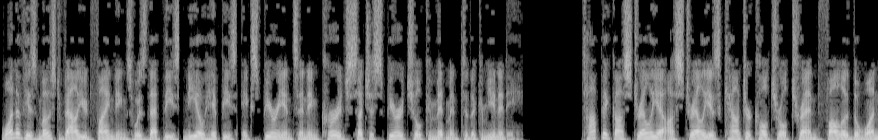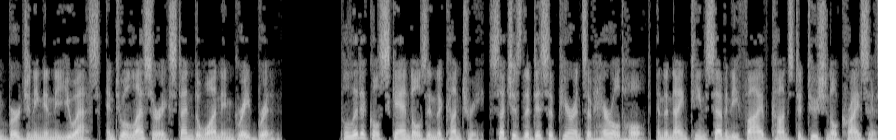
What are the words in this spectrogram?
One of his most valued findings was that these neo-hippies experience and encourage such a spiritual commitment to the community. Topic Australia Australia's countercultural trend followed the one burgeoning in the US, and to a lesser extent the one in Great Britain. Political scandals in the country, such as the disappearance of Harold Holt, and the 1975 constitutional crisis,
